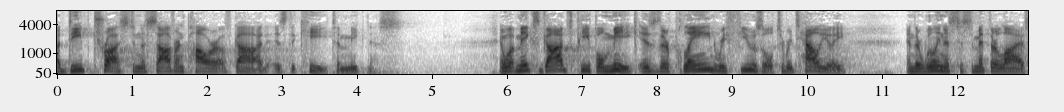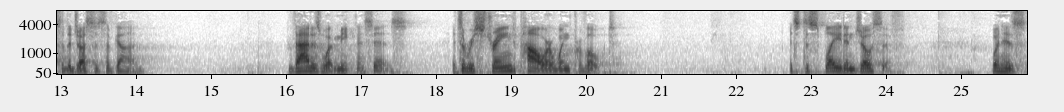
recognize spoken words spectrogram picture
A deep trust in the sovereign power of God is the key to meekness. And what makes God's people meek is their plain refusal to retaliate and their willingness to submit their lives to the justice of God. That is what meekness is it's a restrained power when provoked. It's displayed in Joseph when his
